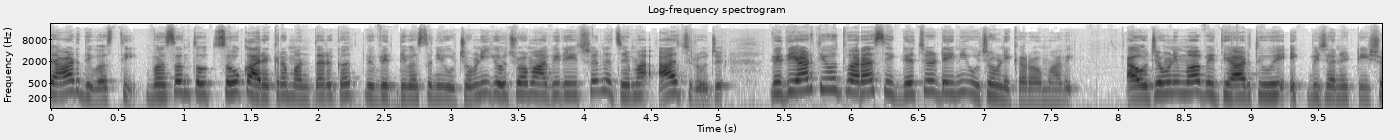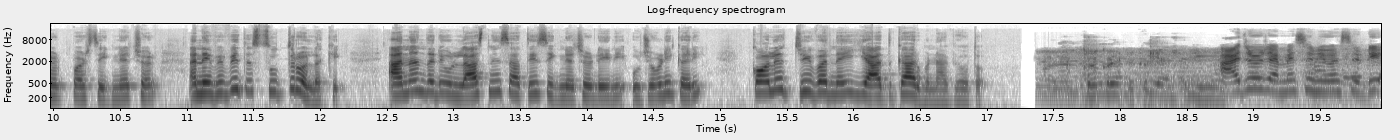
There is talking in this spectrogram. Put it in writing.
ચાર દિવસથી વસંતોત્સવ કાર્યક્રમ અંતર્ગત વિવિધ દિવસોની ઉજવણી યોજવામાં આવી રહી છે અને જેમાં આજ રોજ વિદ્યાર્થીઓ દ્વારા સિગ્નેચર ડેની ઉજવણી કરવામાં આવી. આ ઉજવણીમાં વિદ્યાર્થીઓએ એકબીજાની ટી શર્ટ પર સિગ્નેચર અને વિવિધ સૂત્રો લખી આનંદ અને ઉલ્લાસની સાથે સિગ્નેચર ડેની ઉજવણી કરી કોલેજ જીવનને યાદગાર બનાવ્યો હતો. આજરોજ એમએસ યુનિવર્સિટી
